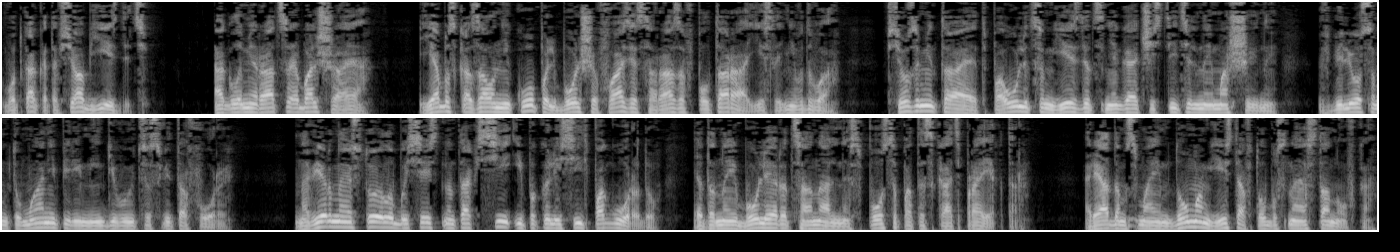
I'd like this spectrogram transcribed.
Вот как это все объездить? Агломерация большая. Я бы сказал, Никополь больше фазиса раза в полтора, если не в два. Все заметает, по улицам ездят снегоочистительные машины, в белесом тумане перемигиваются светофоры. Наверное, стоило бы сесть на такси и поколесить по городу. Это наиболее рациональный способ отыскать проектор. Рядом с моим домом есть автобусная остановка.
